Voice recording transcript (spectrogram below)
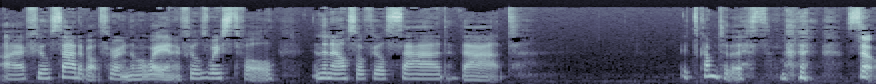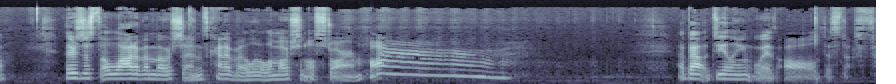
I feel sad about throwing them away and it feels wasteful. And then I also feel sad that it's come to this. so there's just a lot of emotions, kind of a little emotional storm about dealing with all this stuff.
